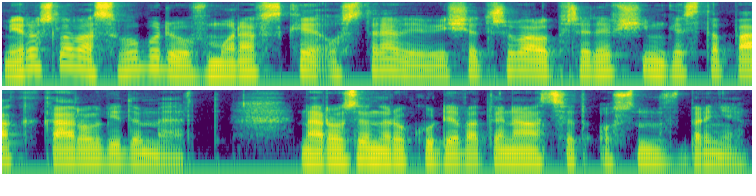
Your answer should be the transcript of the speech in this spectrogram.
Miroslava Svobodu v Moravské Ostravě vyšetřoval především gestapák Karl Widemert, narozen roku 1908 v Brně.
